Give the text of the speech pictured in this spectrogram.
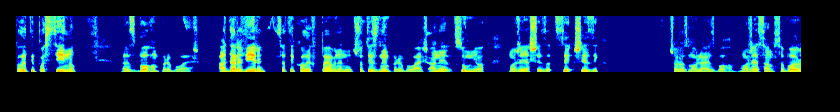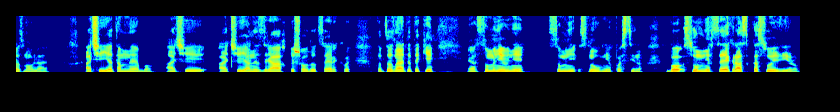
Коли ти постійно е, з Богом перебуваєш, А дар віри це ти коли впевнений, що ти з ним перебуваєш, а не в сумнівах. Може, я шиз... шизик, що розмовляю з Богом. Може, я сам з собою розмовляю. А чи є там небо, а чи, а чи я не зря пішов до церкви. Тобто, знаєте, такі е, сумнівні, сумні, постійно. Бо сумнів це якраз касує віру.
